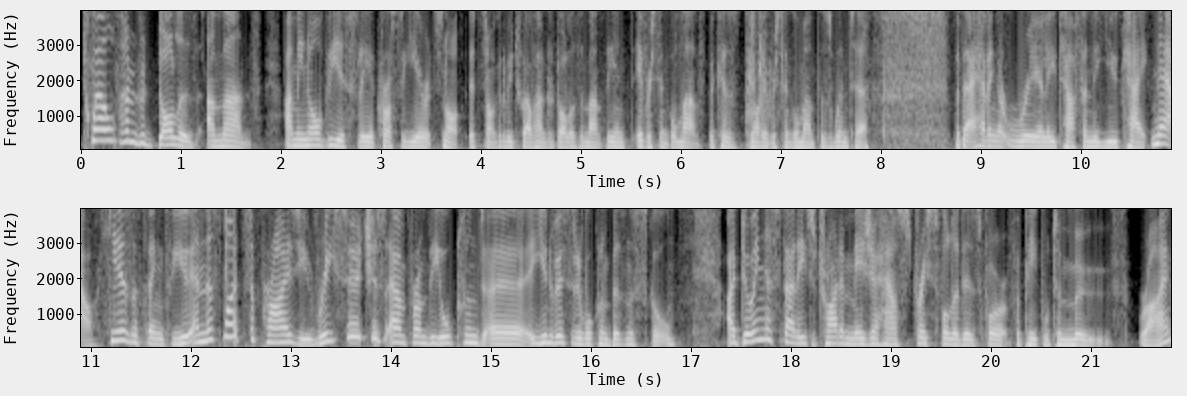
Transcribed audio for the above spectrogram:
$1,200 a month. I mean, obviously, across a year, it's not, it's not going to be $1,200 a month every single month because not every single month is winter but they're having it really tough in the UK. Now, here's a thing for you, and this might surprise you. Researchers um, from the Auckland uh, University of Auckland Business School are doing a study to try to measure how stressful it is for, for people to move, right?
